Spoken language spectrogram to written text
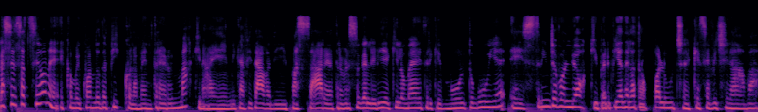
la sensazione è come quando da piccola, mentre ero in macchina e mi capitava di passare attraverso gallerie chilometriche molto buie e stringevo gli occhi per via della troppa luce che si avvicinava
